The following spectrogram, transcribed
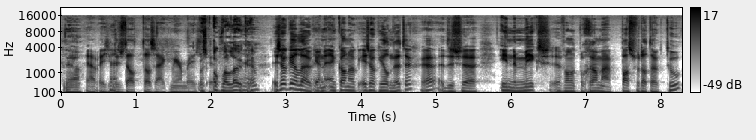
Ja. ja, weet je, dus dat, dat is eigenlijk meer een beetje. Dat is ook wel leuk, hè? Is ook heel leuk en, en kan ook, is ook heel nuttig. Hè? Dus eh, in de mix van het programma passen we dat ook toe.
